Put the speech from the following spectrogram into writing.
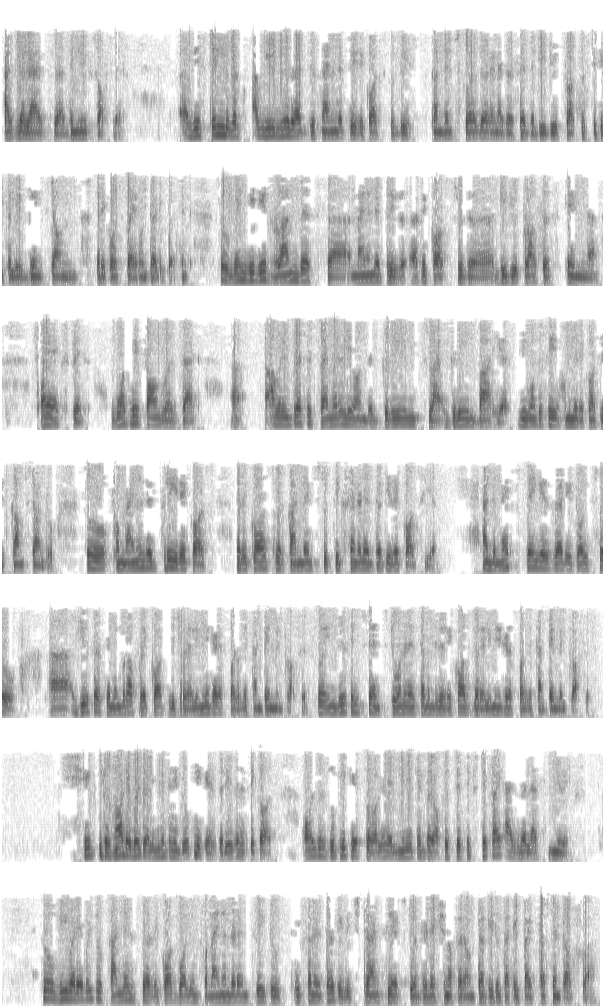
as well as uh, the Nuix software uh, we still were, uh, we knew that this 903 records could be condensed further, and as I said, the dedupe process typically brings down the records by around 30%. So when we did run this uh, 903 uh, records through the dedupe process in FOIA Express, what we found was that our interest is primarily on the green green bar here. We want to see how many records it comes down to. So from 903 records, the records were condensed to 630 records here. And the next thing is that it also uh, gives us the number of records which were eliminated as part of the containment process. So in this instance, 270 records were eliminated as part of the containment process. It, it was not able to eliminate any duplicates. The reason is because all these duplicates were already eliminated by Office 365 as well as Nuix. So we were able to condense the record volumes for 903 to 630, which translates to a reduction of around 30 to 35 percent of uh,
